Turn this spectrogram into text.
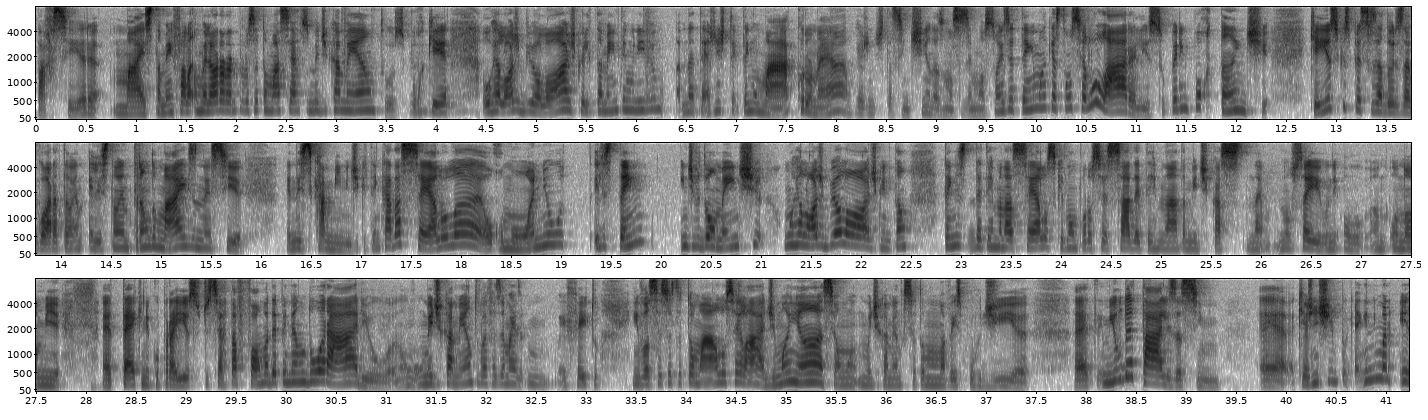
parceira, mas também fala o melhor horário para você tomar certos medicamentos, porque uhum. o relógio biológico ele também tem um nível, né, a gente tem, tem um macro, né, o que a gente está sentindo, as nossas emoções, e tem uma questão celular ali, super importante, que é isso que os pesquisadores agora estão, eles estão entrando mais nesse nesse caminho de que tem cada célula, hormônio, eles têm individualmente um relógio biológico. Então, tem determinadas células que vão processar determinada medicação, né? não sei o, o, o nome é, técnico para isso, de certa forma, dependendo do horário. O medicamento vai fazer mais um efeito em você se você tomá-lo, sei lá, de manhã, se é um medicamento que você toma uma vez por dia. É, mil detalhes, assim, é, que a gente,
